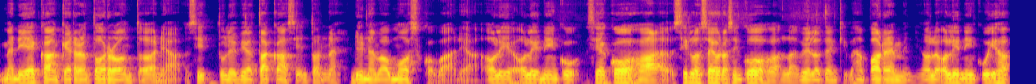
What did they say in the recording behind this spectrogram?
meni ekaan kerran Torontoon ja sitten tuli vielä takaisin tonne Dynamo Moskovaan ja oli, oli niin kuin siellä KHL, silloin seurasin KHL vielä jotenkin vähän paremmin, niin oli, oli niin kuin ihan,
